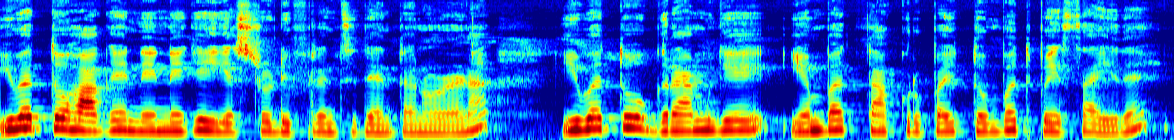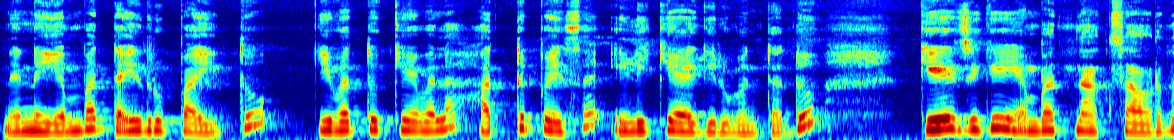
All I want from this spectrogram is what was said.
ಇವತ್ತು ಹಾಗೆ ನೆನ್ನೆಗೆ ಎಷ್ಟು ಡಿಫ್ರೆನ್ಸ್ ಇದೆ ಅಂತ ನೋಡೋಣ. ಇವತ್ತು ಗ್ರಾಮ್ಗೆ ಎಂಬತ್ನಾಲ್ಕು ರೂಪಾಯಿ ತೊಂಬತ್ತು ಪೈಸಾ ಇದೆ. ನೆನ್ನೆ ಎಂಬತ್ತೈದು ರೂಪಾಯಿ ಇತ್ತು. ಇವತ್ತು ಕೇವಲ ಹತ್ತು ಪೈಸೆ ಇಳಿಕೆಯಾಗಿರುವಂಥದ್ದು ಕೆ ಜಿಗೆ ಎಂಬತ್ನಾಲ್ಕು ಸಾವಿರದ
